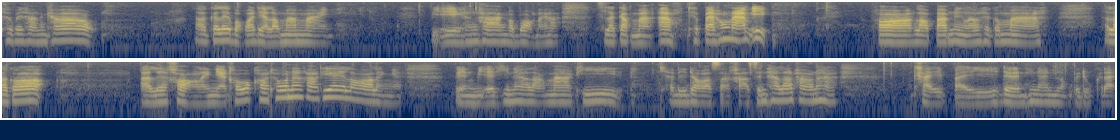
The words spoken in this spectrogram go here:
เธอไปทานข้าว เราก็เลยบอกว่าเดี๋ยวเรามาใหม่ BA ข้างๆเขาบอกนะคะเสร็จแล้วกลับมาอ้าวเธอไปห้องน้ำอีก พอรอแป๊บหนึ่งแล้วเธอก็มา แล้วก็อาเลือกของอะไรเงี้ยเขาบอกขอโทษนะคะที่ให้รออะไรเงี้ยเป็น BA ที่น่ารักมากที่แคดิดอสาขาเซ็นทรัลลาดพร้าวนะคะ ใครไปเดินที่นั่นลองไปดูก็ได้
